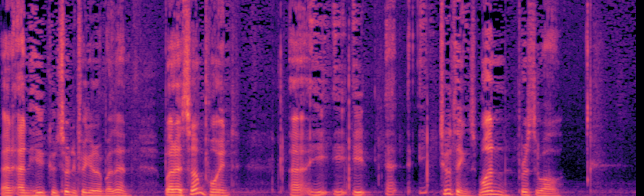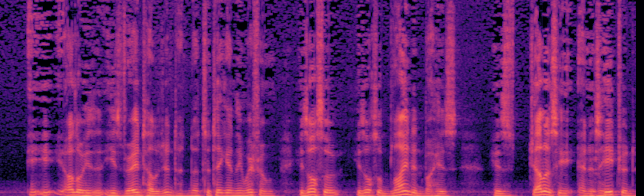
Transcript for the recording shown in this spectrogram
And, and he could certainly figure it out by then. But at some point, uh, he, he, he, uh, two things. One, first of all, although he's, he's very intelligent, not to take anything away from him, he's also, he's also blinded by his, his jealousy and his mm-hmm. hatred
